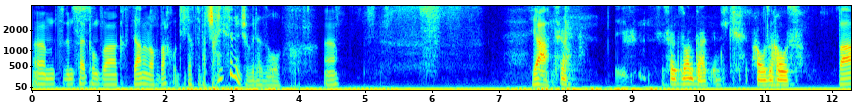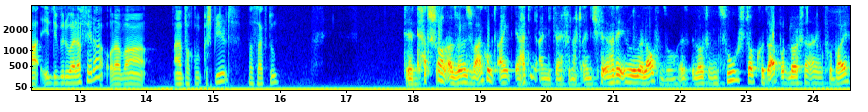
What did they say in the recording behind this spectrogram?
Ähm, zu dem Zeitpunkt war Christiane noch wach und ich dachte, was schreist du denn schon wieder so? Ja. Ja, Tja. Es ist halt Sonntag im Hause Haus. war individueller Fehler oder war einfach gut gespielt? Was sagst du? Der Touchdown, also wenn man sich mal anguckt, er hat ihn eigentlich gar nicht vernascht. Eigentlich hat er ihn nur überlaufen. So. Er läuft ihn zu, stoppt kurz ab und läuft dann an ihm vorbei.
